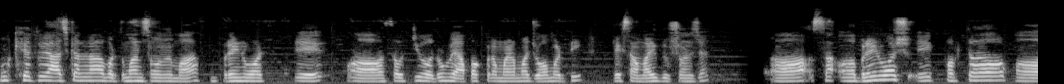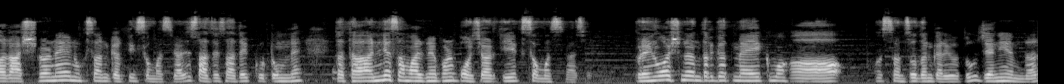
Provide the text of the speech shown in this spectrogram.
મુખ્યત્વે આજકાલના વર્તમાન સમયમાં બ્રેન વોશ એ સૌથી વધુ વ્યાપક પ્રમાણમાં જોવા મળતી એક સામાયિક દૂષણ છે. બ્રેન વોશ એક ફક્ત રાષ્ટ્રને નુકસાન કરતી સમસ્યા છે. સાથે સાથે કુટુંબને તથા અન્ય સમાજને પણ પહોંચાડતી એક સમસ્યા છે. બ્રેન વોશના અંતર્ગત મેં એક સંશોધન કર્યું હતું, જેની અંદર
